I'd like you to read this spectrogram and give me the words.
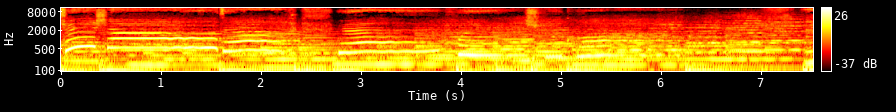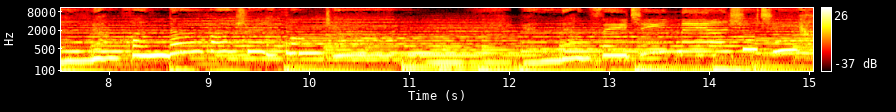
取消的约会时光，原谅患得患失的慌张，原谅飞机没按时起航，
